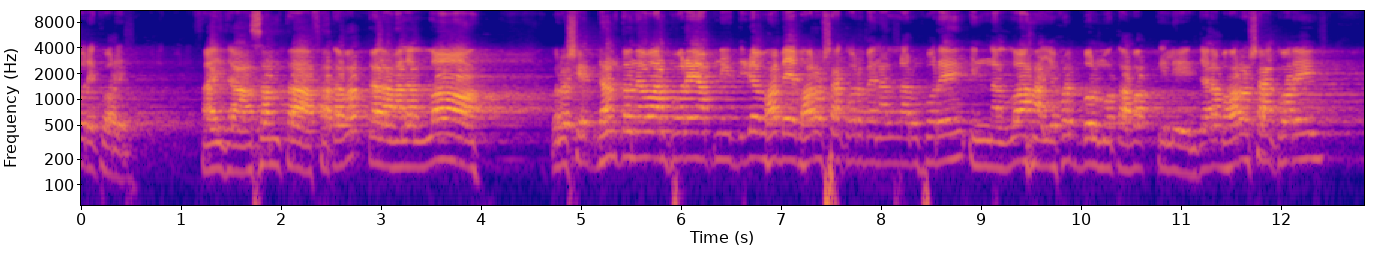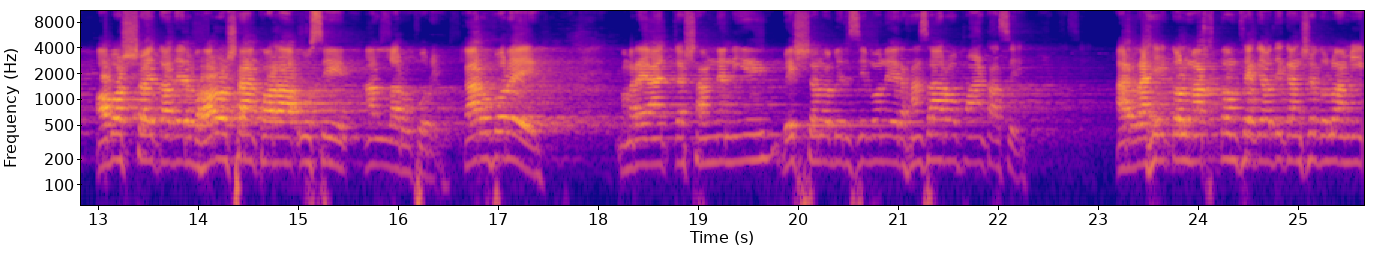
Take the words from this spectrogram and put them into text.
করে করেন। ফাইদা আসামতা ফাতাবাক্কাল আলাল্লাহ কোন সিদ্ধান্ত নেওয়ার পরে আপনি দৃঢ়ভাবে ভরসা করবেন আল্লাহর উপরে। ইন্নাল্লাহ ইউহিব্বুল মুতাওয়াক্কিলিন যারা ভরসা করে, অবশ্যই তাদের ভরসা করা উচিত আল্লাহর উপরে। কার উপরে? আমরা আয়াতটা সামনে নিয়ে বিশ্বনবীর জীবনের হাজারো পাঠ আছে। আর রাহিকুল মাখতম থেকে অধিকাংশগুলো আমি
